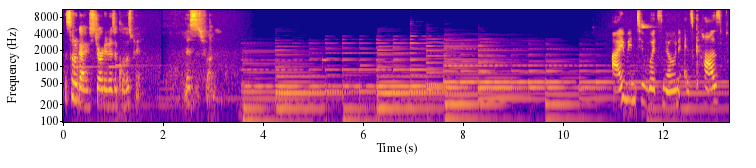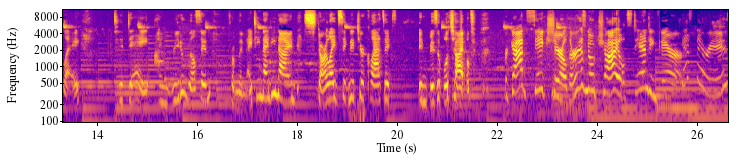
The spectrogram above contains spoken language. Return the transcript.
This little guy started as a clothespin. This is fun. I'm into what's known as cosplay. Today, I'm Rita Wilson from the 1999 Starlight Signature Classics Invisible Child. For God's sake, Cheryl, there is no child standing there. Yes, there is.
